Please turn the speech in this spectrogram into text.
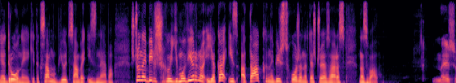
е, дрони, які так само б'ють саме із неба. Що найбільш ймовірно, і яка із атак найбільш схожа на те, що я зараз назвала? Знаєш,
